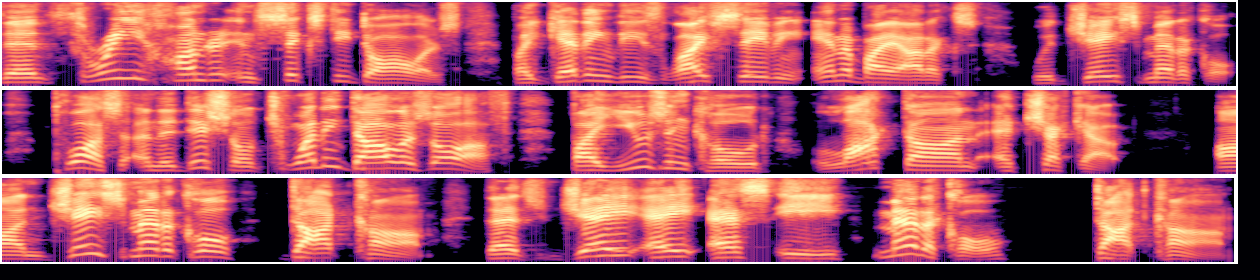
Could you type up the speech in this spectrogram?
than $360 by getting these life saving antibiotics with Jase Medical, plus an additional $20 off by using code locked on at checkout on jasemedical.com. That's J A S E medical.com.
